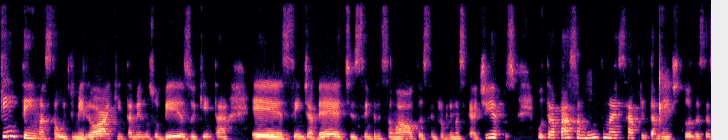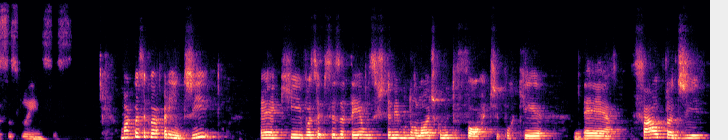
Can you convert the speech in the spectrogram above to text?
quem tem uma saúde melhor, quem está menos obeso, quem está é, sem diabetes, sem pressão alta, sem problemas cardíacos, ultrapassa muito mais rapidamente todas essas doenças. Uma coisa que eu aprendi é que você precisa ter um sistema imunológico muito forte, porque é, falta de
